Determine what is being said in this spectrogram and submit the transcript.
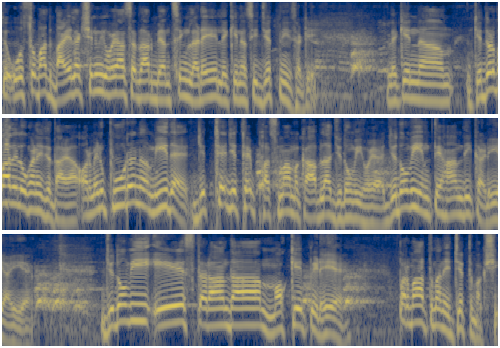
ਸੋ ਉਸ ਤੋਂ ਬਾਅਦ ਬਾਈ ਇਲੈਕਸ਼ਨ ਵੀ ਹੋਇਆ। ਸਰਦਾਰ ਬੇਅੰਤ ਸਿੰਘ ਲੜੇ ਲੇਕਿਨ ਅਸੀਂ ਜਿੱਤ ਨਹੀਂ ਸਕੇ। ਲੇਕਿਨ ਗਿੱਦੜਬਾ ਦੇ ਲੋਕਾਂ ਨੇ ਜਿਤਾਇਆ ਔਰ ਮੈਨੂੰ ਪੂਰਨ ਉਮੀਦ ਹੈ ਜਿੱਥੇ ਜਿੱਥੇ ਫਸਮਾ ਮੁਕਾਬਲਾ ਜਦੋਂ ਵੀ ਹੋਇਆ, ਜਦੋਂ ਵੀ ਇਮਤਿਹਾਨ ਦੀ ਘੜੀ ਆਈ ਹੈ, ਜਦੋਂ ਵੀ ਇਸ ਤਰ੍ਹਾਂ ਦਾ ਮੌਕੇ ਭਿੜੇ ਹੈ, ਪਰਮਾਤਮਾ ਨੇ ਜਿੱਤ ਬਖਸ਼ੀ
